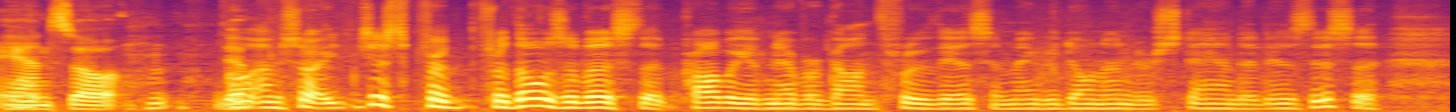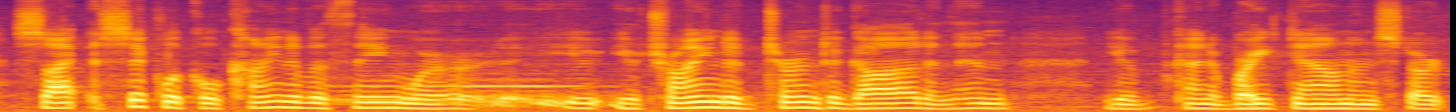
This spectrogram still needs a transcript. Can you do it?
And so, yep. Oh, I'm sorry. Just for, for those of us that probably have never gone through this and maybe don't understand it, is this a, cy- cyclical kind of a thing where you, you're trying to turn to God and then you kind of break down and start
